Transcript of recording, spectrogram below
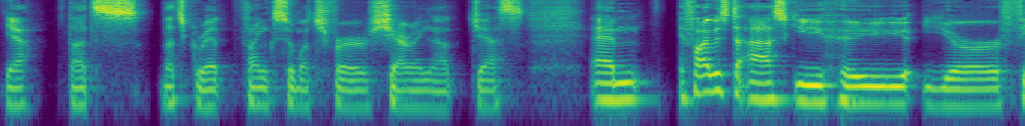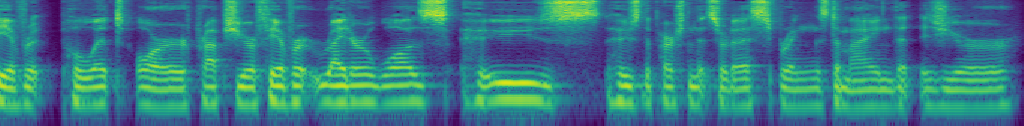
Yeah, that's that's great. Thanks so much for sharing that, Jess. Um, if I was to ask you who your favorite poet or perhaps your favorite writer was, who's who's the person that sort of springs to mind that is your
